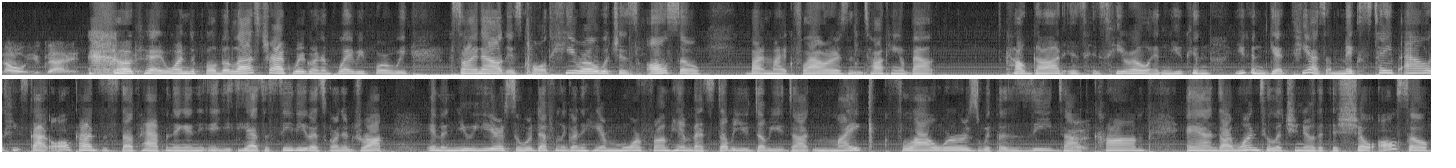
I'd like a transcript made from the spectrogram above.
no, you got it. You got it. Okay, wonderful. The last track we're going to play before we sign out is called Hero, which is also by Mike Flowers and talking about how God is his hero and you can you can get he has a mixtape out. He's got all kinds of stuff happening and he, has a CD that's going to drop in the new year. So we're definitely going to hear more from him. That's www.mikeflowers with a z dot com. And I wanted to let you know that this show also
